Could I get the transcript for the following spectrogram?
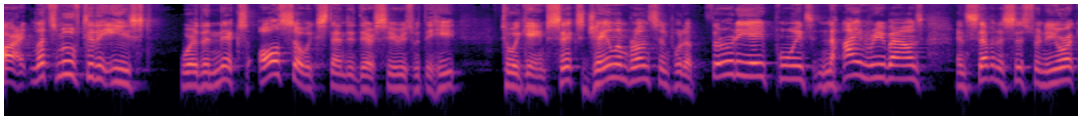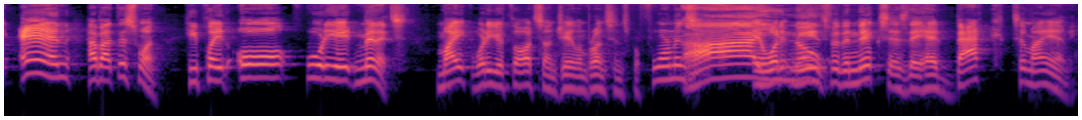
All right, let's move to the East, where the Knicks also extended their series with the Heat to a game six. Jalen Brunson put up 38 points, nine rebounds, and seven assists for New York. And how about this one? He played all 48 minutes. Mike, what are your thoughts on Jalen Brunson's performance ah, and what it know. means for the Knicks as they head back to Miami?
